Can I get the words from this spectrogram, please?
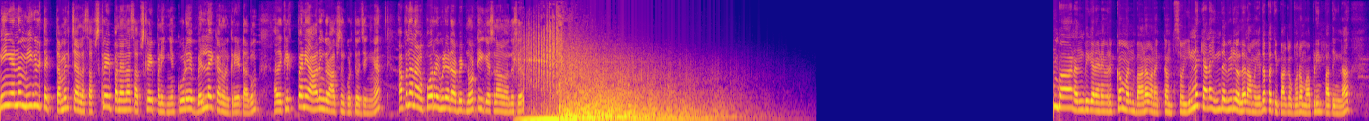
நீங்கள் இன்னும் மீகிள் டெக் தமிழ் சேனலை சப்ஸ்கிரைப் பண்ணலைன்னா சப்ஸ்கிரைப் பண்ணிக்கங்க. கூடவே பெல் ஐக்கான் ஒன்று கிரியேட் ஆகும். அதை கிளிக் பண்ணி ஆளுங்கிற ஆப்ஷன் கொடுத்து வச்சுக்கோங்க. அப்போ தான் நாங்கள் போடுற வீடியோட அப்டேட் நோட்டிஃபிகேஷனாக வந்து சேரும். அன்பா நண்பிகள் அனைவருக்கும் அன்பான வணக்கம். ஸோ இன்றைக்கான இந்த வீடியோவில் நாம் எதை பற்றி பார்க்க போகிறோம் அப்படின்னு பார்த்தீங்கன்னா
